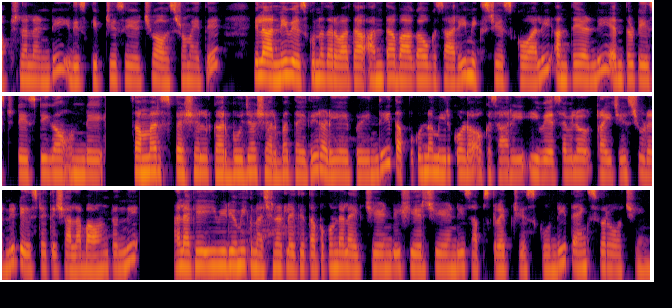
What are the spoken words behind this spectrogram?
ఆప్షనల్ అండి. ఇది స్కిప్ చేసేయొచ్చు అయితే ఇలా అన్నీ వేసుకున్న తర్వాత అంతా బాగా ఒకసారి మిక్స్ చేసుకోవాలి. అంతే అండి. ఎంతో టేస్ట్ టేస్టీగా ఉండే సమ్మర్ స్పెషల్ కర్బూజా షర్బత్ అయితే రెడీ అయిపోయింది. తప్పకుండా మీరు కూడా ఒకసారి ఈ వేసవిలో ట్రై చేసి చూడండి. టేస్ట్ అయితే చాలా బాగుంటుంది అలాగే ఈ వీడియో మీకు నచ్చినట్లయితే తప్పకుండా లైక్ చేయండి, షేర్ చేయండి, సబ్స్క్రైబ్ చేసుకోండి. Thanks for watching.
